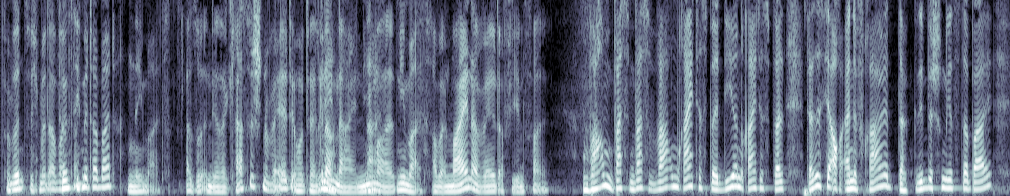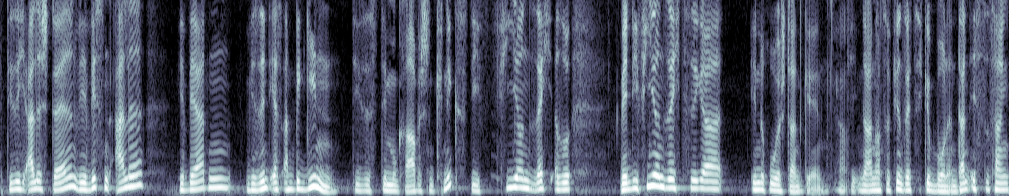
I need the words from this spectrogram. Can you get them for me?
50 Würden- Mitarbeiter? 50 Mitarbeiter? Niemals. Also in dieser klassischen Welt der Hotellerie, Genau. nein, Nein, niemals. niemals. Aber in meiner Welt auf jeden Fall. Und warum, was, was, warum reicht es bei dir und reicht es bei, das ist ja auch eine Frage, da sind wir schon jetzt dabei, die sich alle stellen. Wir wissen alle, wir werden, wir sind erst am Beginn dieses demografischen Knicks, die 64, also, wenn die 64er in Ruhestand gehen, Ja. die nach 1964 geborenen, dann ist sozusagen,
